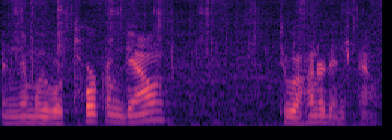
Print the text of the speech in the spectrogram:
and then we will torque them down to 100 inch pounds.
